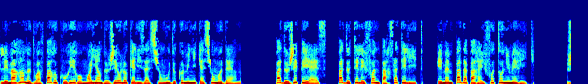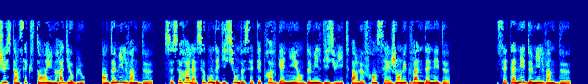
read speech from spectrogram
les marins ne doivent pas recourir aux moyens de géolocalisation ou de communication moderne. Pas de GPS, pas de téléphone par satellite, et même pas d'appareil photo numérique. Juste un sextant et une radio Blue. En 2022, ce sera la seconde édition de cette épreuve gagnée en 2018 par le français Jean-Luc Van Den Ede. Cette année 2022,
